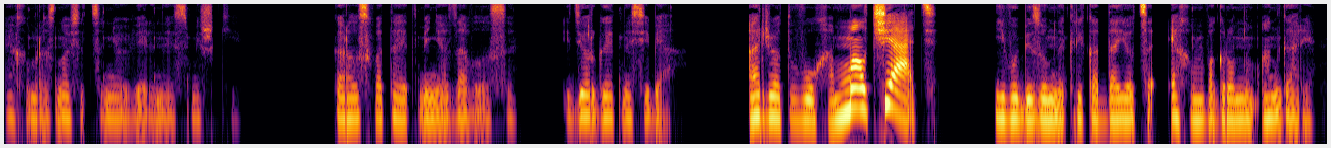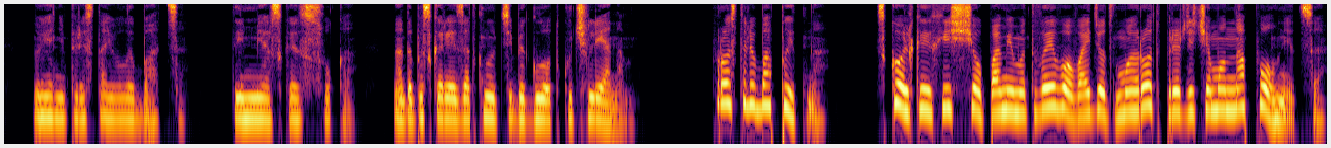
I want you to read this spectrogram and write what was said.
эхом разносятся неуверенные смешки. Карлос хватает меня за волосы и дергает на себя. Орет в ухо «Молчать!» Его безумный крик отдается эхом в огромном ангаре, но я не перестаю улыбаться. «Ты мерзкая сука! Надо поскорее заткнуть тебе глотку членом!» «Просто любопытно!» Сколько их еще, помимо твоего, войдет в мой рот, прежде чем он наполнится?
